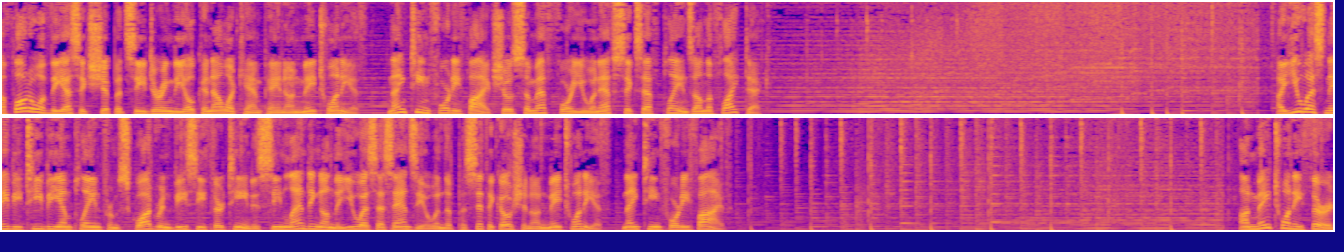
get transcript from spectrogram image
A photo of the Essex ship at sea during the Okinawa campaign on May 20, 1945 shows some F-4U and F-6F planes on the flight deck. A U.S. Navy TBM plane from Squadron VC-13 is seen landing on the USS Anzio in the Pacific Ocean on May 20, 1945. On May 23,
